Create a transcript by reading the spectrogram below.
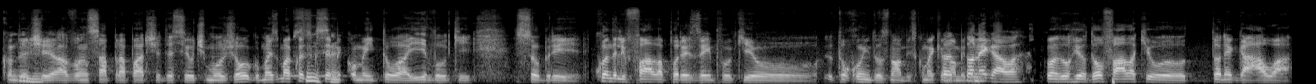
quando a gente avançar pra parte desse último jogo, mas uma coisa Sim, que você sim. me comentou aí, Luke, sobre quando ele fala, por exemplo, que o. Eu tô ruim dos nomes, como é que é o nome dele? Tonegawa. Quando o Ryodou fala que o Tonegawa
